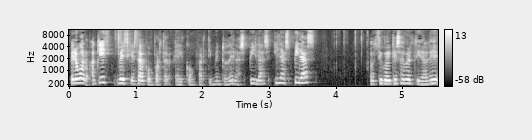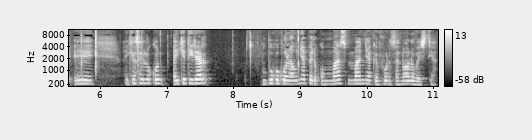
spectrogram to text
Pero bueno, aquí veis que está el, el compartimento de las pilas. Y las pilas, os digo, hay que saber tirar, ¿eh? ¿eh? hay que hacerlo con. Hay que tirar un poco con la uña, pero con más maña que fuerza, no a lo bestia,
